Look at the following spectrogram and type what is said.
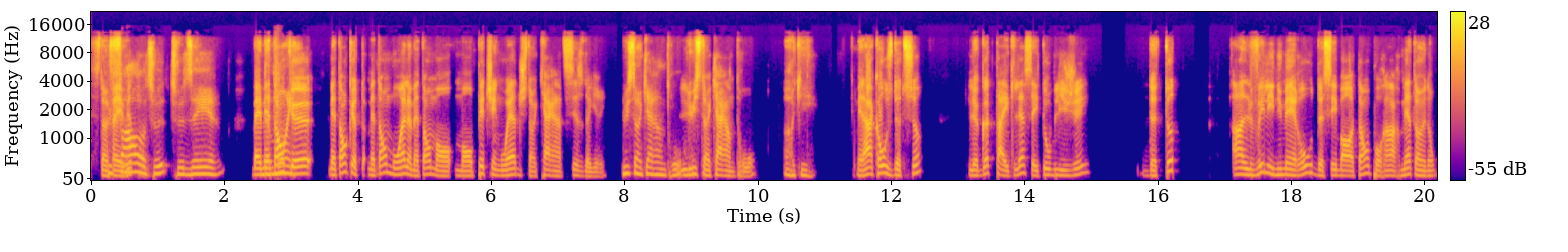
c'est un fer 8. fort, tu veux, tu veux dire. Ben, mettons moins. que, mettons que, mettons, moi, le, mettons, mon, mon pitching wedge, c'est un 46 degrés. Lui, c'est un 43. Lui, c'est un 43. OK. Mais là, à cause de ça, le gars de Tightless a été obligé de tout enlever les numéros de ses bâtons pour en remettre un autre.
